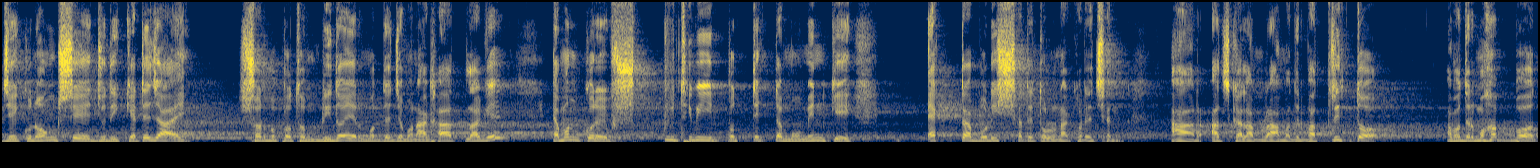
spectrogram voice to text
যে কোনো অংশে যদি কেটে যায়, সর্বপ্রথম হৃদয়ের মধ্যে যেমন আঘাত লাগে, এমন করে পৃথিবীর প্রত্যেকটা মোমেনকে একটা বডির সাথে তুলনা করেছেন। আর আজকাল আমরা আমাদের ভাতৃত্ব, আমাদের মহাব্বত,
